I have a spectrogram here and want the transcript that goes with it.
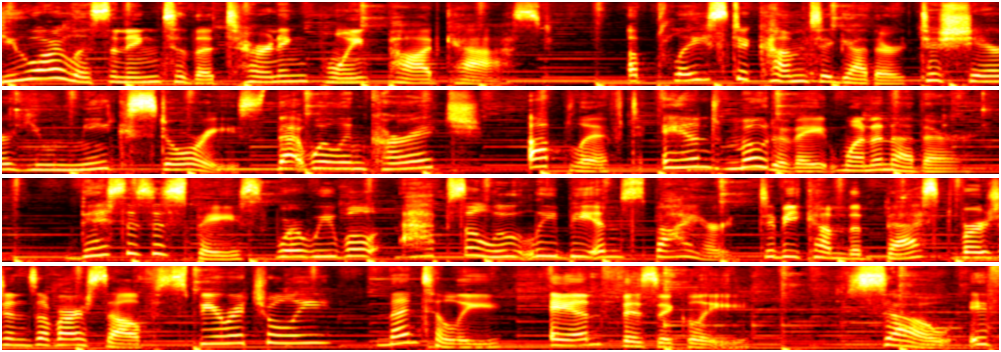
You are listening to the Turning Point Podcast, a place to come together to share unique stories that will encourage, uplift, and motivate one another. This is a space where we will absolutely be inspired to become the best versions of ourselves spiritually, mentally, and physically. So, if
